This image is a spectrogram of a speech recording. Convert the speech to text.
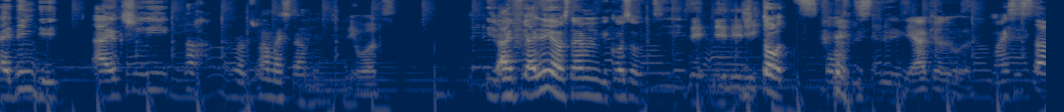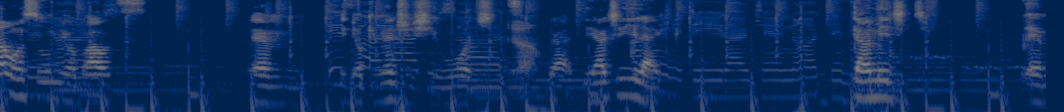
I think they are actually ah, God, why am I stammering? They what? I feel, I think I'm stammering because of the They they they, the thoughts of this thing. they actually what? My sister once told me about um a documentary she watched Yeah. that they actually like damaged um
